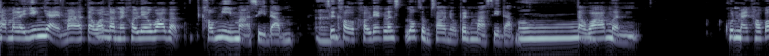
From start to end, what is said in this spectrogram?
ทำอะไรยิ่งใหญ่มาก แต่ว่าอืมตอนนั้นเขาเรียกว่าแบบเขามีหมาสีดำอ่าซึ่งเขาเขาเรียกโรคซึมเศร้าเนี่ยว่าเป็นหมาสีดำอ๋อแต่ว่าเหมือน คุณแมทเขาก็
